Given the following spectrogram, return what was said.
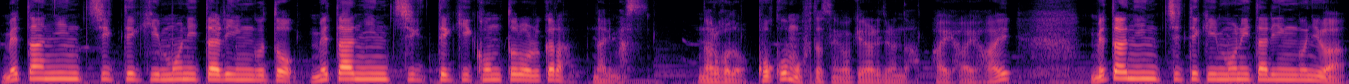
メタ認知的モニタリングとメタ認知的コントロールからなります。なるほど。ここも二つに分けられてるんだ。はいはいはい。メタ認知的モニタリングには、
